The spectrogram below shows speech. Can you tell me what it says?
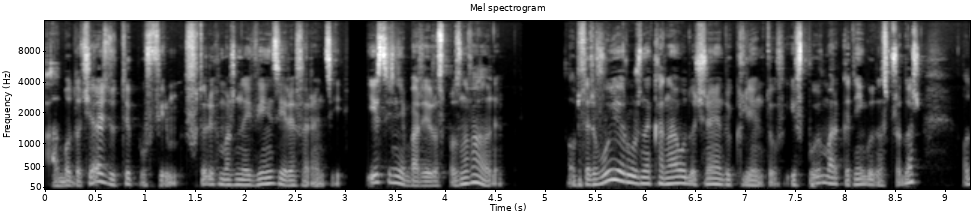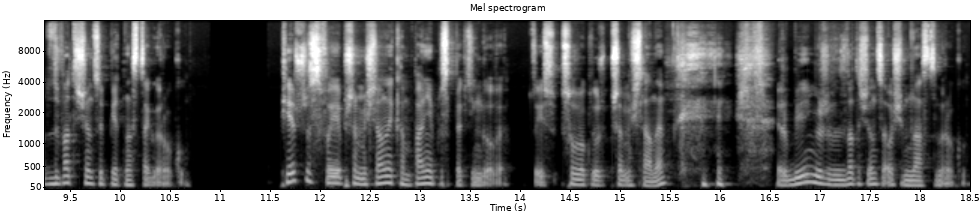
Albo docierać do typów firm, w których masz najwięcej referencji i jesteś najbardziej rozpoznawalny. Obserwuję różne kanały docierania do klientów i wpływ marketingu na sprzedaż od 2015 roku. Pierwsze swoje przemyślane kampanie prospectingowe, to jest słowo, które przemyślane, robiłem już w 2018 roku.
